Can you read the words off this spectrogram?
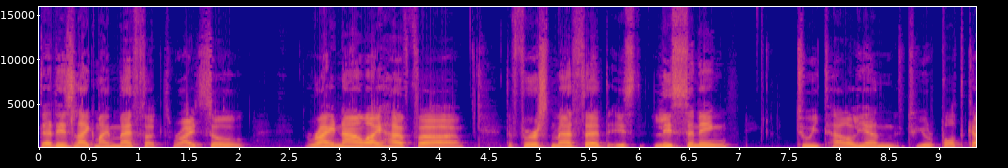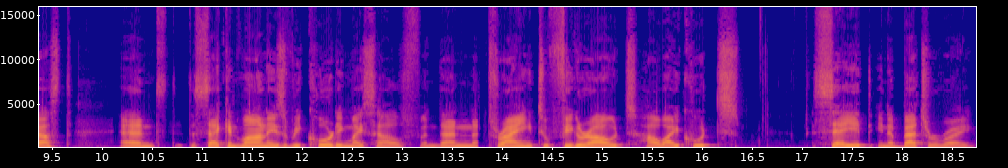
that is like my method right so right now i have uh, the first method is listening to italian to your podcast And the second one is recording myself and then trying to figure out how I could say it in a better way.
